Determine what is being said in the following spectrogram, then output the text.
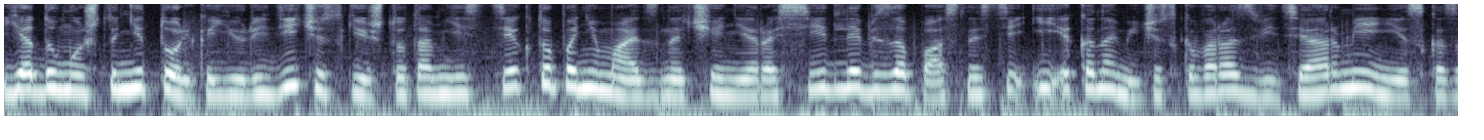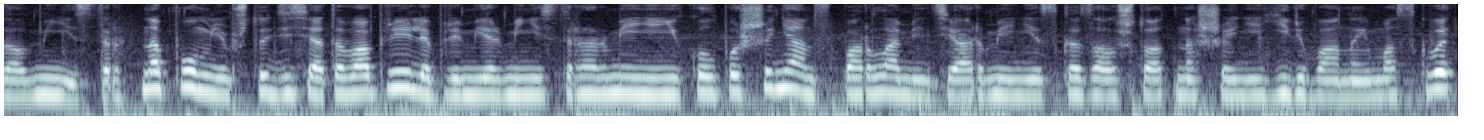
Я думаю, что не только юридически, что там есть те, кто понимает значение России для безопасности и экономического развития Армении, сказал министр. Напомним, что 10 апреля премьер Премьер-министр Армении Никол Пашинян в парламенте Армении сказал, что отношения Еревана и Москвы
